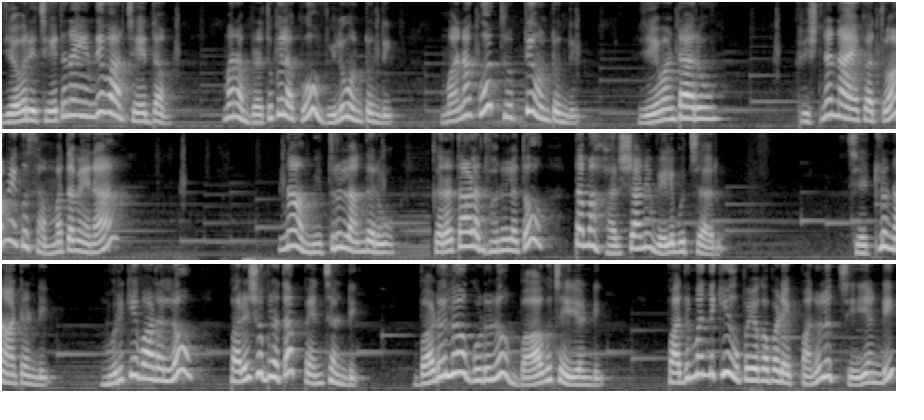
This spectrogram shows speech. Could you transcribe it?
ఎవరి చేతనయింది వారు చేద్దాం. మన బ్రతుకులకు విలువ ఉంటుంది మనకు తృప్తి ఉంటుంది. ఏమంటారు? కృష్ణ నాయకత్వం మీకు సమ్మతమేనా? నా మిత్రులందరూ కరతాళ ధ్వనులతో తమ హర్షాన్ని వెలిబుచ్చారు. చెట్లు నాటండి మురికివాడల్లో పరిశుభ్రత పెంచండి బడులో గుడులు బాగు చేయండి. పది మందికి ఉపయోగపడే పనులు చేయండి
